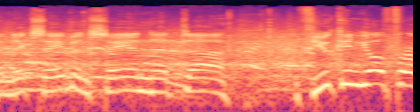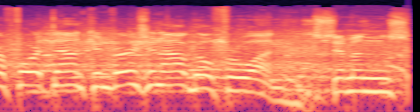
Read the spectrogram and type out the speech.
And Nick Saban saying that uh, if you can go for a fourth down conversion, I'll go for one. Simmons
